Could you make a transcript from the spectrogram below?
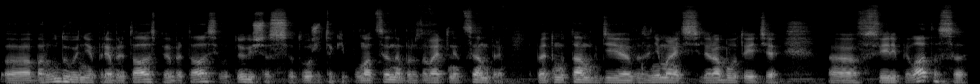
э, оборудование приобреталось, приобреталось, и в итоге сейчас это уже такие полноценные образовательные центры. Поэтому там, где вы занимаетесь или работаете в сфере пилатеса,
